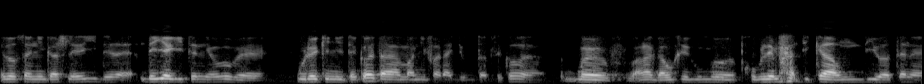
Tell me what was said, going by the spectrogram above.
edo zen ikasleri deia egiten diogu be, gurekin iteko eta manifara juntatzeko. E, gaur egun problematika ondi baten e,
